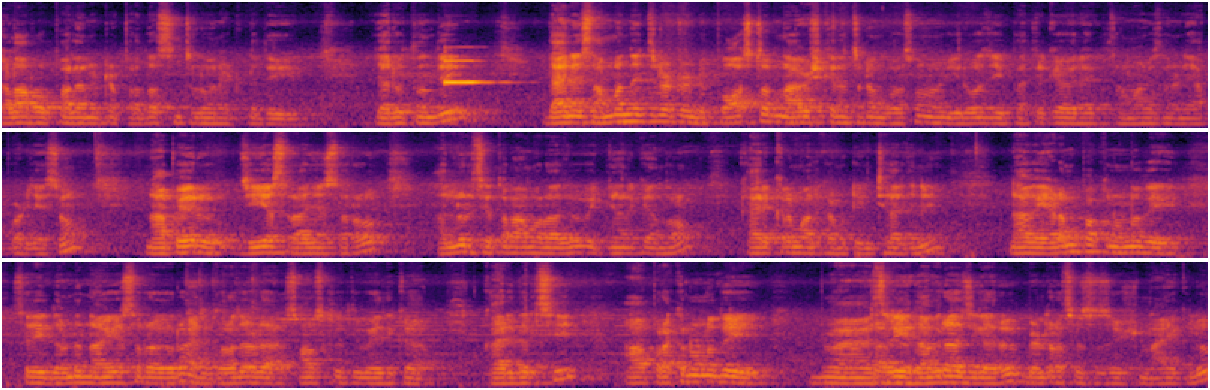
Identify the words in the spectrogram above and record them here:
కళారూపాలు అనేటువంటి ప్రదర్శించడం అనేటువంటిది జరుగుతుంది. దానికి సంబంధించినటువంటి పోస్టర్ను ఆవిష్కరించడం కోసం ఈరోజు ఈ పత్రికా విలేకరుల సమావేశాన్ని ఏర్పాటు చేశాం. నా పేరు జిఎస్ రాజేశ్వరరావు అల్లూరి సీతారామరాజు విజ్ఞాన కేంద్రం కార్యక్రమాల కమిటీ ఇన్ఛార్జిని. నాకు ఎడం పక్కన ఉన్నది శ్రీ దండు నాగేశ్వరరావు గారు. ఆయన గురదాడ సాంస్కృతిక వేదిక కార్యదర్శి. ఆ ప్రక్కన ఉన్నది శ్రీ రవిరాజ్ గారు బిల్డర్స్ అసోసియేషన్ నాయకులు.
